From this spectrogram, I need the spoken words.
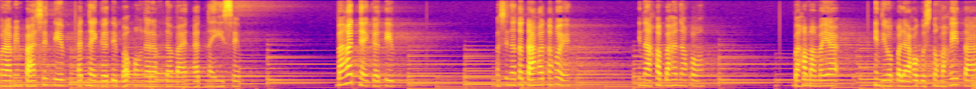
Maraming positive at negative akong naramdaman at naisip. Bakit negative? Kasi natatakot ako eh. Kinakabahan ako. Baka mamaya, hindi mo pala ako gustong makita.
